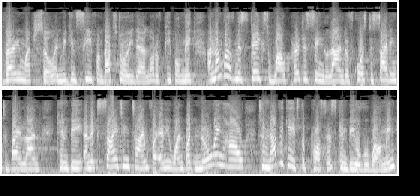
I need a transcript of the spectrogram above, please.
very much so. And we can see from that story there, a lot of people make a number of mistakes while purchasing land. Of course, deciding to buy land can be an exciting time for anyone, but knowing how to navigate the process can be overwhelming.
